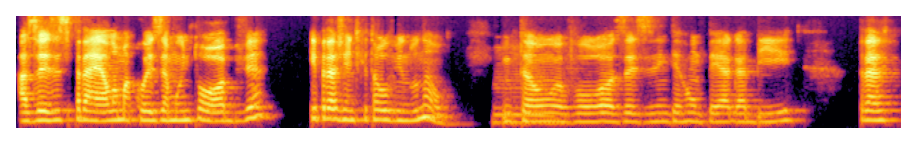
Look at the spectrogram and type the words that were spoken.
às vezes para ela uma coisa é muito óbvia e para a gente que está ouvindo não. Então, eu vou, às vezes, interromper a Gabi para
